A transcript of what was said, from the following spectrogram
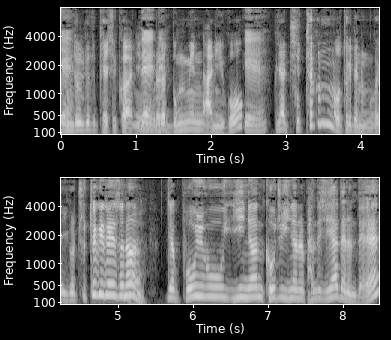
예. 분들도 계실 거 아니에요. 네, 그러니까 네. 농민 아니고 예. 그냥 주택은 어떻게 되는 건가요? 이거 주택에 대해서는 네. 이제 보유 2년, 거주 2년을 반드시 해야 되는데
